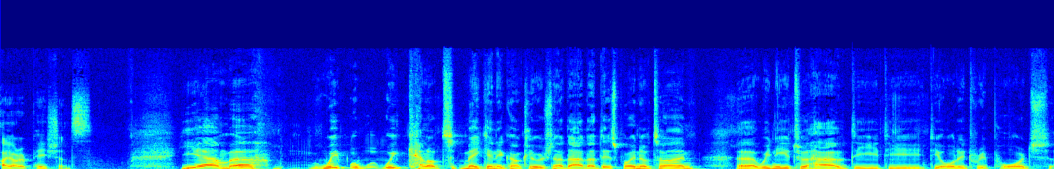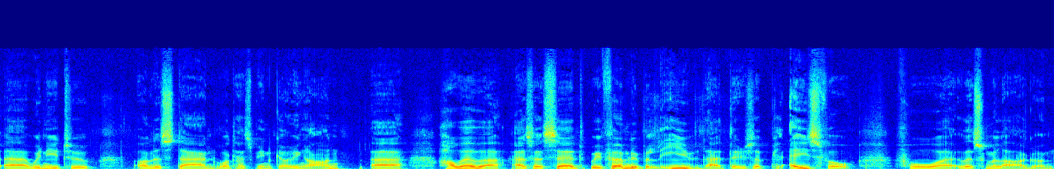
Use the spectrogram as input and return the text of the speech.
IR patients? Yeah, um, uh, we, we cannot make any conclusion of that at this point of time. Uh, we need to have the, the, the audit reports. Uh, we need to understand what has been going on. Uh, however, as I said, we firmly believe that there's a place for for uh, resomelagon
